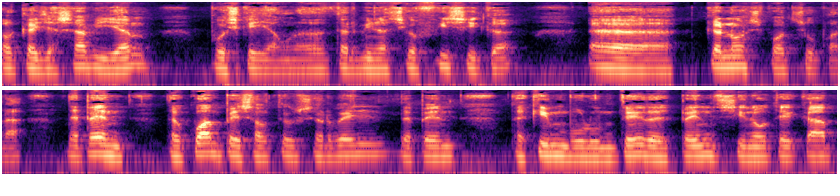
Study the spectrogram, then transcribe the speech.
el que ja sabíem pues que hi ha una determinació física eh, que no es pot superar. Depèn de quan pesa el teu cervell, depèn de quin volum té, depèn si no té cap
